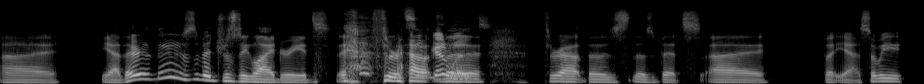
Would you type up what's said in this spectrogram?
Uh, yeah, there there's some interesting line reads throughout the ones. throughout those those bits. Uh, but yeah, so we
